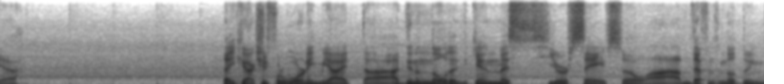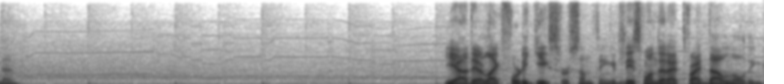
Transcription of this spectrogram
Yeah. Thank you actually for warning me. I uh, I didn't know that you can mess your save, so I'm definitely not doing that. Yeah, they're like 40 gigs or something. At least one that I tried downloading.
